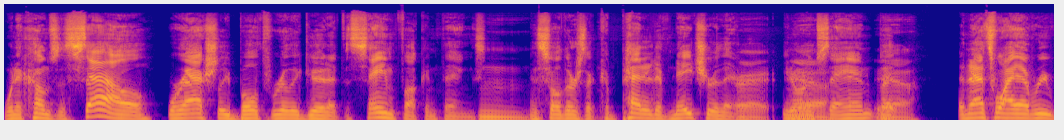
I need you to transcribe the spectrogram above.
When it comes to Sal, we're actually both really good at the same fucking things. Mm, And so there's a competitive nature there. Right. You know what I'm saying? But yeah. and that's why every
